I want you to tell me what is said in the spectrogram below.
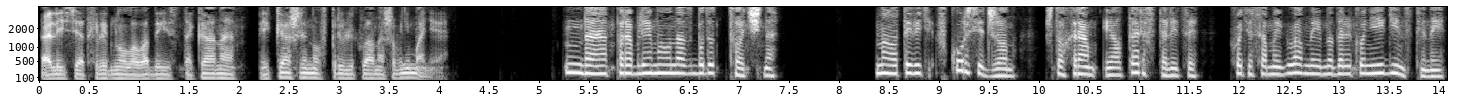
Алисия отхлебнула воды из стакана и, кашлянув, привлекла наше внимание. «Да, проблемы у нас будут точно. Но ты ведь в курсе, Джон, что храм и алтарь в столице, хоть и самые главные, но далеко не единственные.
